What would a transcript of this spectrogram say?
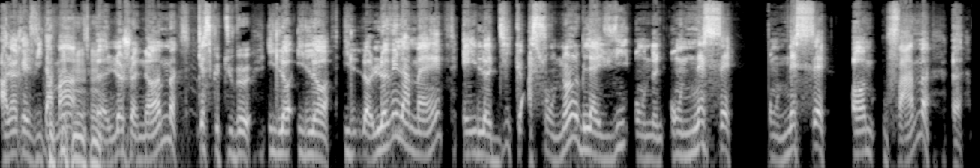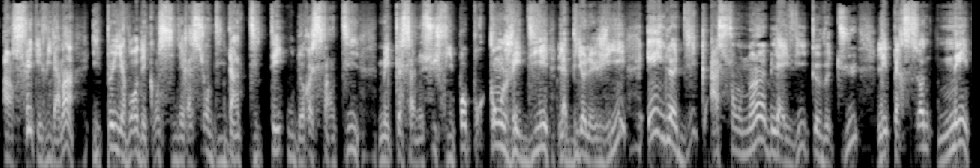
Alors évidemment, euh, le jeune homme, qu'est-ce que tu veux? Il a, il a, il a levé la main et il a dit qu'à son humble avis, on, on essaie, on essaie homme ou femme. Euh, ensuite, évidemment, il peut y avoir des considérations d'identité ou de ressenti, mais que ça ne suffit pas pour congédier la biologie. Et il a dit qu'à son humble avis, que veux-tu, les personnes nées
